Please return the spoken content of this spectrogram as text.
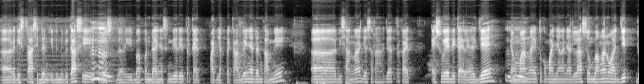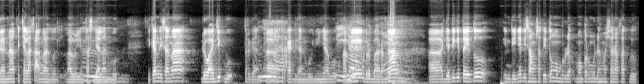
uh, registrasi dan identifikasi mm-hmm. terus dari Bapendanya sendiri terkait pajak PKB-nya dan kami uh, di sana jasa harja terkait SWDKLLJ mm-hmm. yang mana itu kepanjangannya adalah sumbangan wajib dana kecelakaan lalu, lalu lintas mm-hmm. jalan bu. Jadi kan di sana udah wajib bu tergan yeah. uh, terkait dengan bunyinya bu. Yeah. Kami berbarengan. Uh, jadi kita itu intinya di Samsat itu mempermudah, mempermudah masyarakat bu.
